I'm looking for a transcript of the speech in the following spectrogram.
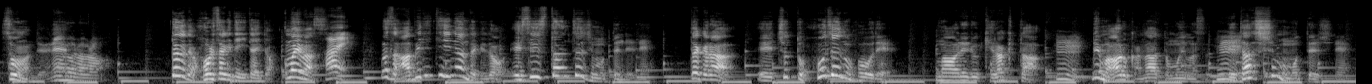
そうなんだよあね。ららら。ということで掘り下げていきたいと思います。はい。まずアビリティなんだけど SS ターンチャージ持ってんだよね。だから、えーちょっと補助の方で回れるキャラクターうん。でもあるかなと思います、ん。でダッシュも持ってるしね。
